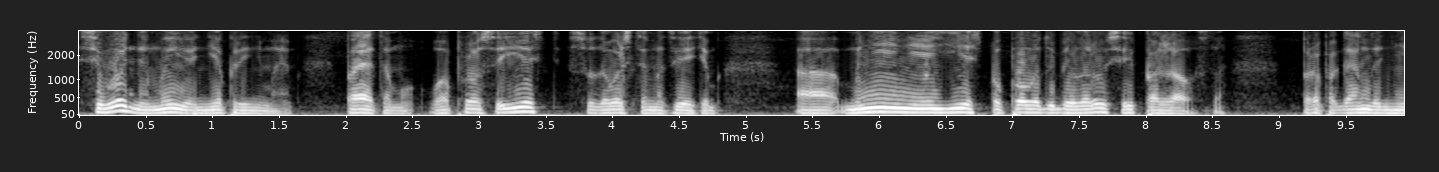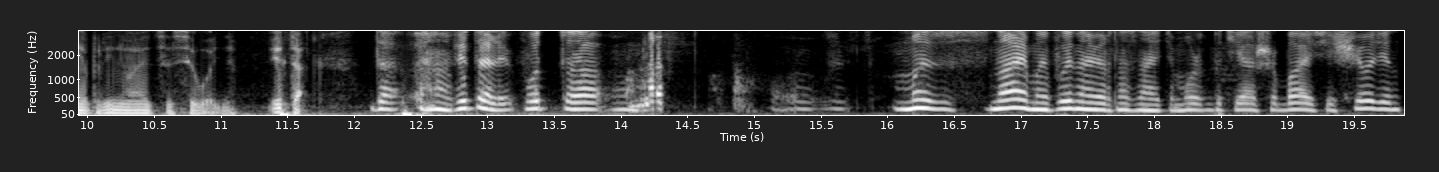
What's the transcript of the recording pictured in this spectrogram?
Сегодня мы ее не принимаем. Поэтому вопросы есть, с удовольствием ответим. А, мнение есть по поводу Белоруссии, пожалуйста. Пропаганда не принимается сегодня. Итак. Да, Виталий, вот а, мы знаем, и вы, наверное, знаете, может быть, я ошибаюсь, еще один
